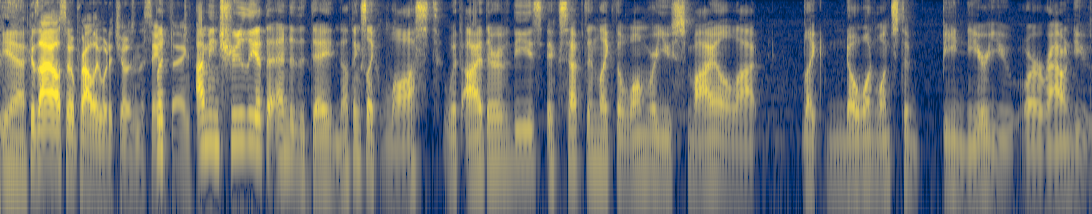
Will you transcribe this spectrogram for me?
Yeah. because I also probably would have chosen the same but thing. I mean, truly, at the end of the day, nothing's like lost with either of these, except in like the one where you smile a lot. Like no one wants to be near you or around you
